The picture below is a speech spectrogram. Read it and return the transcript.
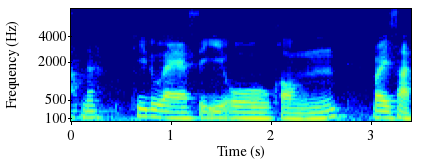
ฟฟ์นะ ที่ดูแล CEO ของบริษัท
